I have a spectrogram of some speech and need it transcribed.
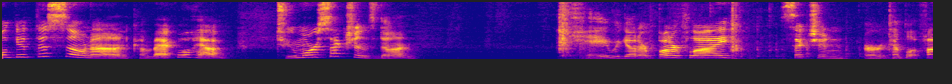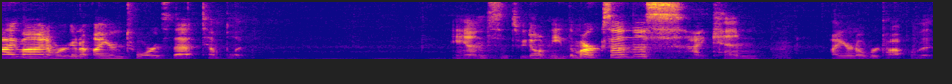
We'll get this sewn on. Come back, we'll have two more sections done. Okay, we got our butterfly section or template five on and we're gonna iron towards that template. And since we don't need the marks on this, I can iron over top of it.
